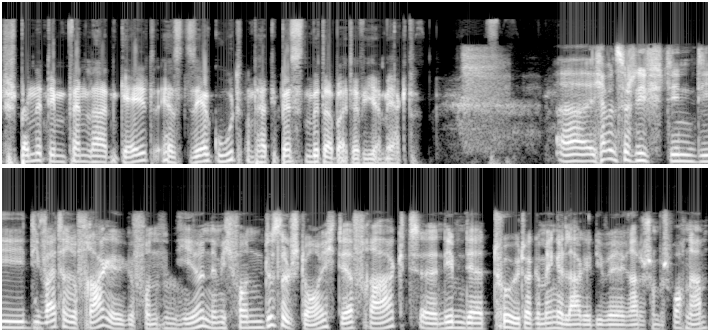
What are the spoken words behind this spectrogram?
spendet dem Fanladen Geld. Er ist sehr gut und hat die besten Mitarbeiter, wie ihr merkt. Äh, ich habe inzwischen die, die, die, die weitere Frage gefunden hier, nämlich von Düsselstorch. Der fragt, äh, neben der Torhüter-Gemengelage, die wir ja gerade schon besprochen haben,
